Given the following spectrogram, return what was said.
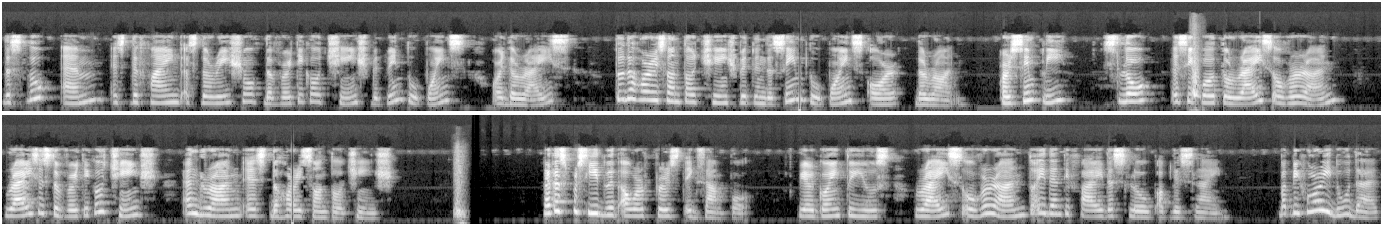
The slope m is defined as the ratio of the vertical change between two points or the rise to the horizontal change between the same two points or the run. Or simply, slope is equal to rise over run. Rise is the vertical change and run is the horizontal change. Let us proceed with our first example. We are going to use rise over run to identify the slope of this line. But before we do that,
